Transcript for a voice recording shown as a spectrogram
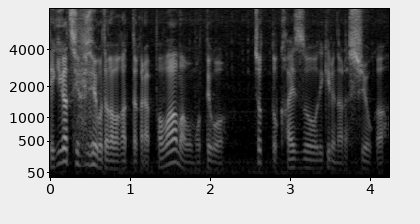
敵が強いということが分かったから、パワーアーマーも持ってこう。ちょっと改造できるならしようか。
